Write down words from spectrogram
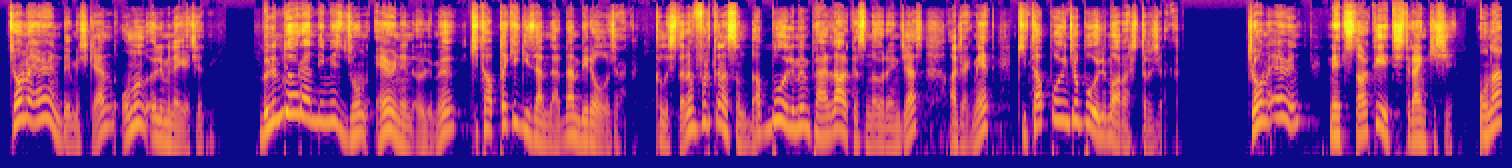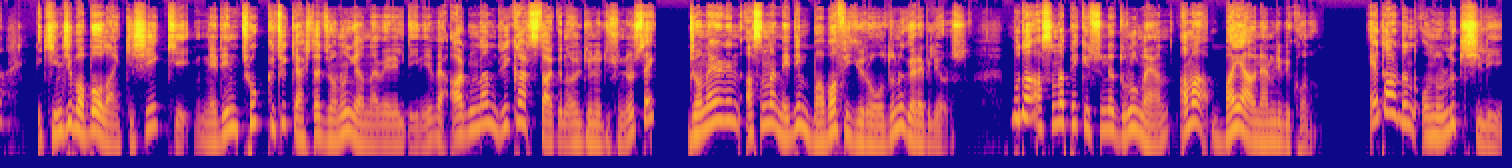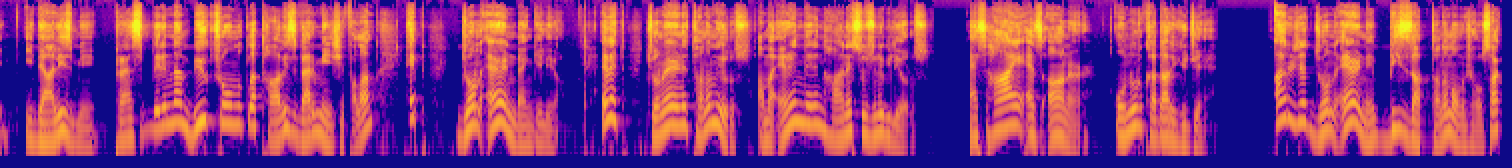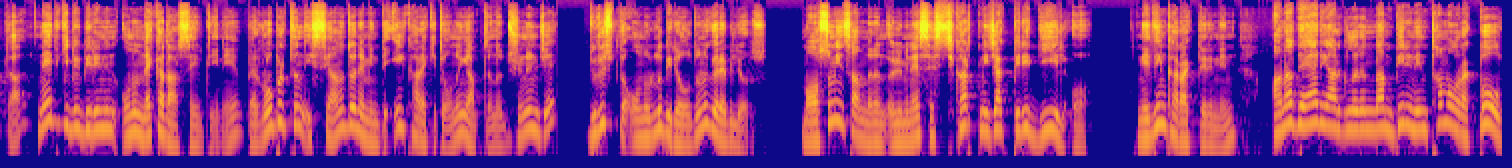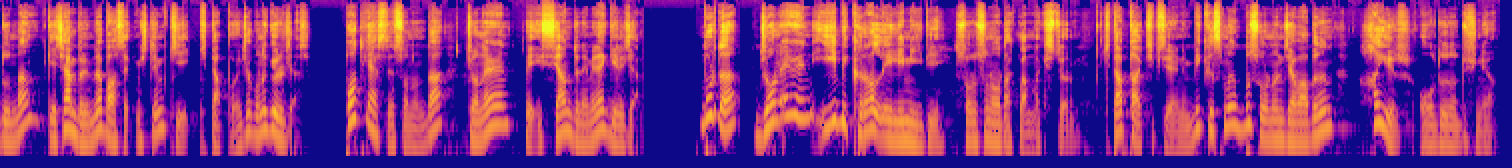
John Arryn demişken onun ölümüne geçelim. Bölümde öğrendiğimiz John Arryn'in ölümü kitaptaki gizemlerden biri olacak. Kılıçların Fırtınası'nda bu ölümün perde arkasını öğreneceğiz ancak Ned kitap boyunca bu ölümü araştıracak. John Arryn, Ned Stark'ı yetiştiren kişi. Ona ikinci baba olan kişi ki Ned'in çok küçük yaşta Jon'un yanına verildiğini ve ardından Rickard Stark'ın öldüğünü düşünürsek Jon Arryn'in aslında Ned'in baba figürü olduğunu görebiliyoruz. Bu da aslında pek üstünde durulmayan ama baya önemli bir konu. Eddard'ın onurlu kişiliği, idealizmi, prensiplerinden büyük çoğunlukla taviz vermeyişi falan hep Jon Arryn'den geliyor. Evet, Jon Arryn'i tanımıyoruz ama Arryn'lerin hane sözünü biliyoruz. As high as honor, onur kadar yüce. Ayrıca John Arryn'i bizzat tanımamış olsak da Ned gibi birinin onu ne kadar sevdiğini ve Robert'ın isyanı döneminde ilk hareketi onun yaptığını düşününce dürüst ve onurlu biri olduğunu görebiliyoruz. Masum insanların ölümüne ses çıkartmayacak biri değil o. Ned'in karakterinin ana değer yargılarından birinin tam olarak bu olduğundan geçen bölümde bahsetmiştim ki kitap boyunca bunu göreceğiz. Podcast'in sonunda John Arryn ve isyan dönemine geleceğim. Burada John Arryn iyi bir kral eli miydi sorusuna odaklanmak istiyorum. Kitap takipçilerinin bir kısmı bu sorunun cevabının hayır olduğunu düşünüyor.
